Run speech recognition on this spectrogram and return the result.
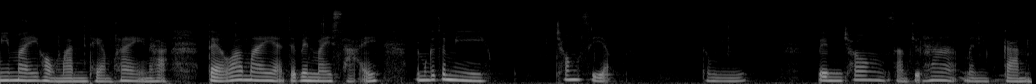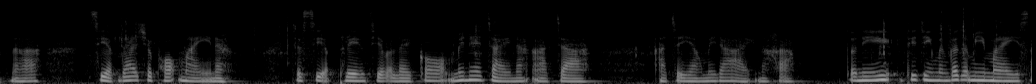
มีไมค์ของมันแถมให้นะคะ แต่ว่าไมค์อะจะเป็นไมค์สาย แล้วมันก็จะมีช่องเสียบ ตรงนี้ เป็นช่อง 3.5 เหมือนกันนะคะ เสียบได้เฉพาะไมค์นะ จะเสียบเพลงเสียบอะไรก็ไม่แน่ใจนะ อาจจะอาจจะยังไม่ได้นะคะ ตัวนี้ที่จริงมันก็จะมีไมค์ส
